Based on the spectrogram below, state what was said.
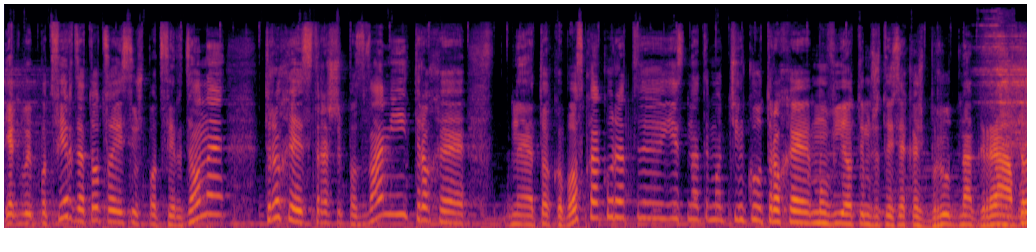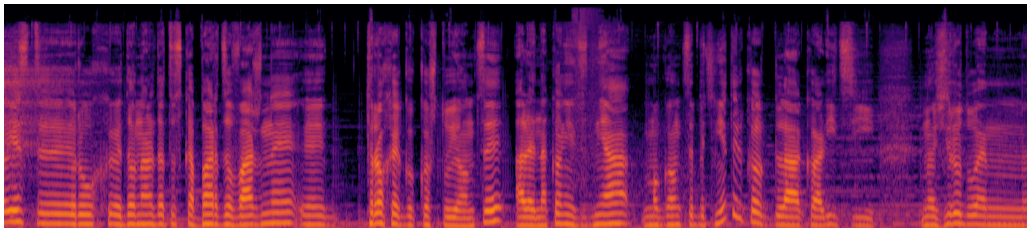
jakby potwierdza to, co jest już potwierdzone, trochę straszy pozwami, trochę to Kobosko akurat jest na tym odcinku, trochę mówi o tym, że to jest jakaś brudna gra. To jest ruch Donalda Tuska bardzo ważny, trochę go kosztujący, ale na koniec dnia mogący być nie tylko dla koalicji no, źródłem e,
